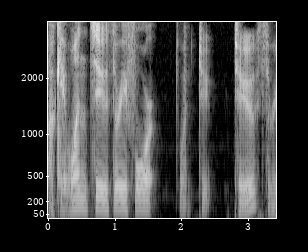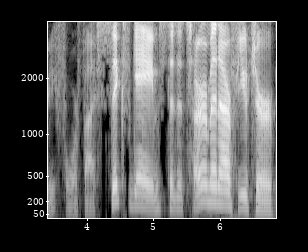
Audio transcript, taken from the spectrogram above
Okay, one, two, three, four, one, two, two, three, four, five, six games to determine our future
